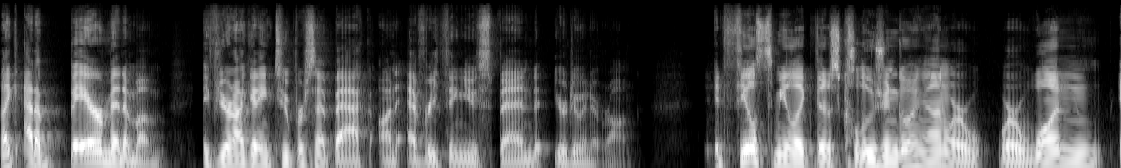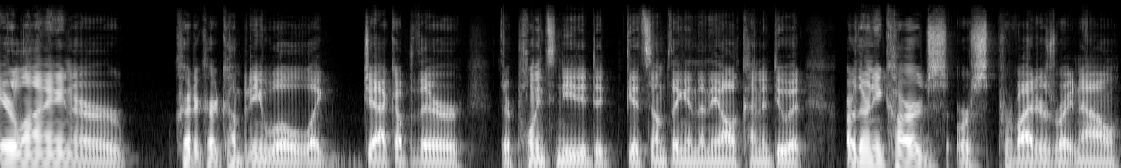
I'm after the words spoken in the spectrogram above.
Like at a bare minimum, if you're not getting two percent back on everything you spend, you're doing it wrong. It feels to me like there's collusion going on where where one airline or credit card company will like jack up their their points needed to get something and then they all kind of do it. Are there any cards or providers right now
